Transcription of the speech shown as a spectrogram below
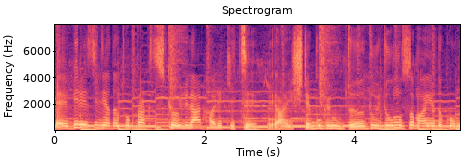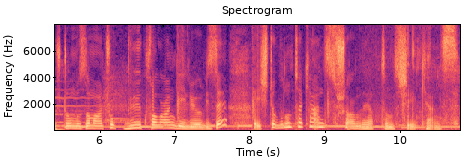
Brezilya'da topraksız köylüler hareketi. Ya işte bugün e, duyduğumuz zaman ya da konuştuğumuz zaman çok büyük falan geliyor bize. E, İşte bunun ta kendisi şu anda yaptığımız şeyin kendisi.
